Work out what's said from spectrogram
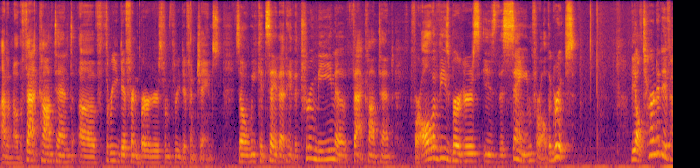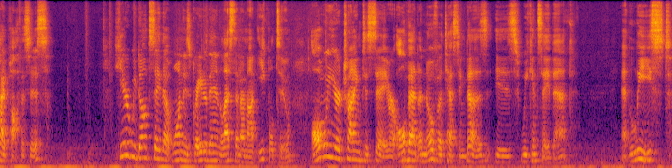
I don't know, the fat content of three different burgers from three different chains. So we could say that, hey, the true mean of fat content for all of these burgers is the same for all the groups. The alternative hypothesis, here we don't say that one is greater than, less than, or not equal to all we are trying to say, or all that ANOVA testing does, is we can say that at least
